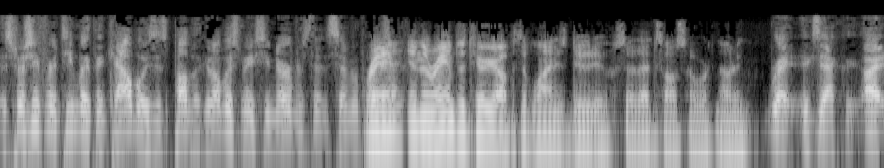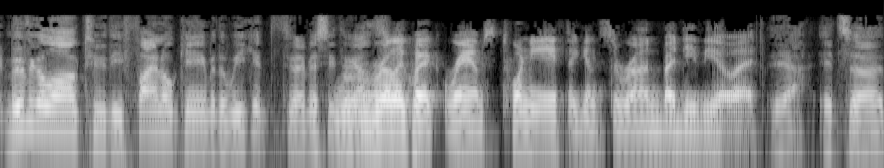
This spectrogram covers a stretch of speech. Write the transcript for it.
especially for a team like the Cowboys. It's public. It always makes you nervous that it's seven points. Ram, and the Rams' interior offensive line is doo doo, so that's also worth noting. Right, exactly. All right, moving along to the final game of the weekend. Did I miss anything else? Really quick, Rams 28th against the run by DVOA. Yeah, it's uh,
